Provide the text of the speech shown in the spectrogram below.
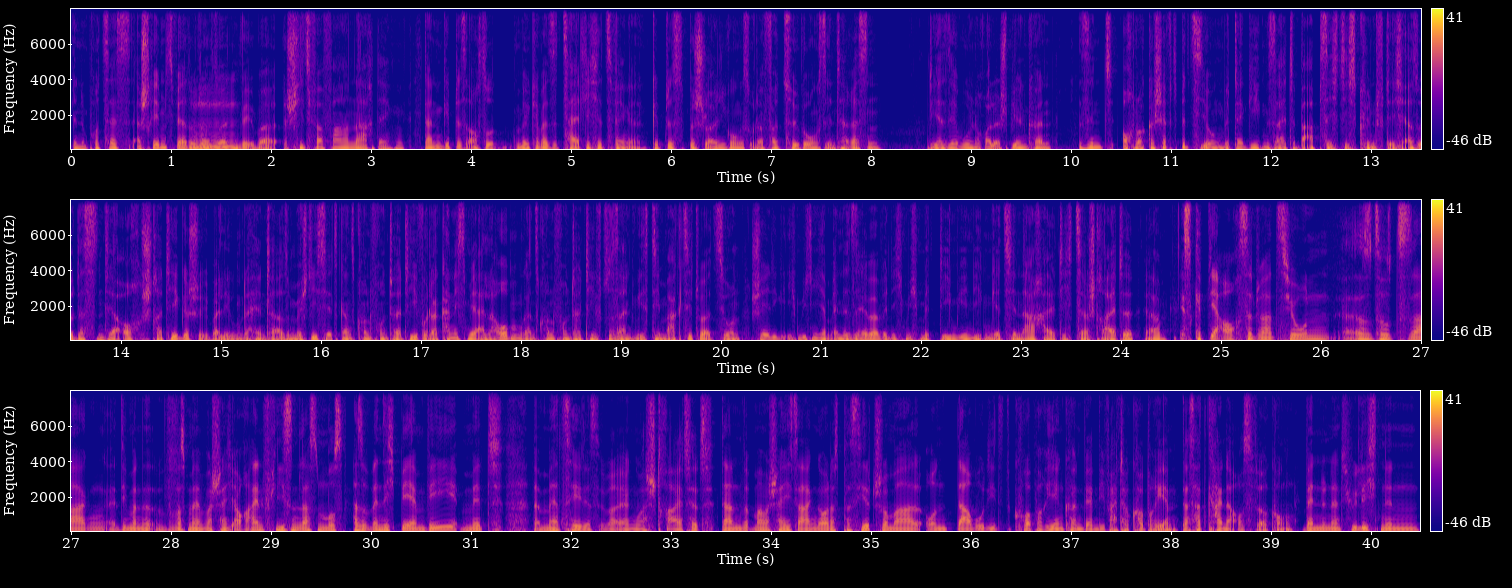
in einem Prozess erstrebenswert oder mhm. sollten wir über Schiedsverfahren nachdenken? Dann gibt es auch so möglicherweise zeitliche Zwänge. Gibt es Beschleunigungs- oder Verzögerungsinteressen, die ja sehr wohl eine Rolle spielen können sind auch noch Geschäftsbeziehungen mit der Gegenseite beabsichtigt künftig. Also das sind ja auch strategische Überlegungen dahinter. Also möchte ich es jetzt ganz konfrontativ oder kann ich es mir erlauben, ganz konfrontativ zu sein? Wie ist die Marktsituation? Schädige ich mich nicht am Ende selber, wenn ich mich mit demjenigen jetzt hier nachhaltig zerstreite? Ja. Es gibt ja auch Situationen also sozusagen, die man, was man ja wahrscheinlich auch einfließen lassen muss. Also wenn sich BMW mit Mercedes über irgendwas streitet, dann wird man wahrscheinlich sagen, oh, das passiert schon mal und da, wo die kooperieren können, werden die weiter kooperieren. Das hat keine Auswirkungen. Wenn du natürlich natürlich einen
